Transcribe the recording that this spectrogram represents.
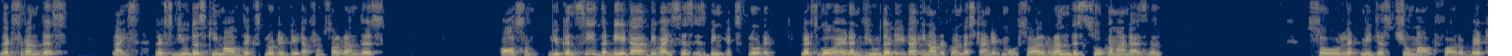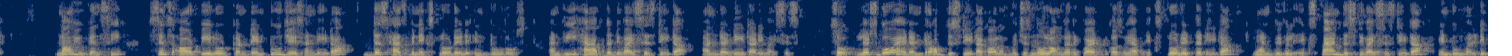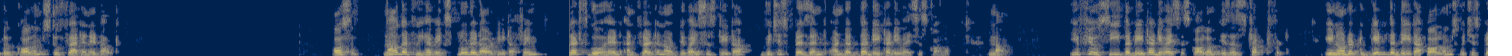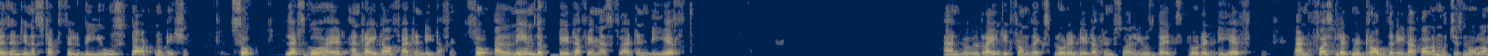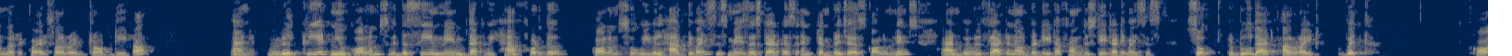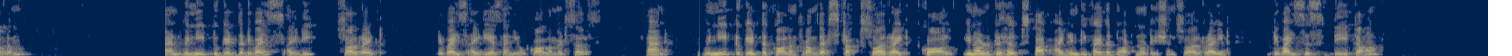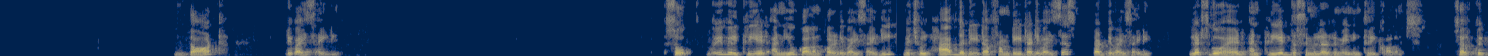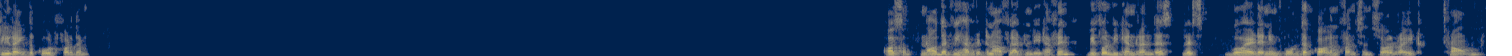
Let's run this Nice. Let's view the schema of the exploded data frame. So I'll run this. Awesome. You can see the data devices is being exploded. Let's go ahead and view the data in order to understand it more. So I'll run this show command as well. So let me just zoom out for a bit. Now you can see since our payload contained two JSON data, this has been exploded in two rows and we have the devices data under data devices. So let's go ahead and drop this data column, which is no longer required because we have exploded the data and we will expand this devices data into multiple columns to flatten it out. Awesome. Now that we have exploded our data frame, let's go ahead and flatten our devices data, which is present under the data devices column. Now, if you see the data devices column is a struct field. In order to get the data columns, which is present in a struct field, we use dot notation. So let's go ahead and write our flattened data frame. So I'll name the data frame as flattened df and we will write it from the exploded data frame. So I'll use the exploded df and first let me drop the data column which is no longer required. So I'll write drop data and we will create new columns with the same name that we have for the columns. So we will have devices, measure, status and temperature as column names and we will flatten out the data from this data devices. So to do that, I'll write with column and we need to get the device ID. So I'll write device ID as the new column itself and we need to get the column from that struct. So I'll write col in order to help Spark identify the dot notation. So I'll write devices data dot device ID. So we will create a new column called device ID, which will have the data from data devices dot device ID. Let's go ahead and create the similar remaining three columns. So I'll quickly write the code for them. Awesome. Now that we have written our flattened data frame, before we can run this, let's go ahead and import the column function. So I'll write from.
